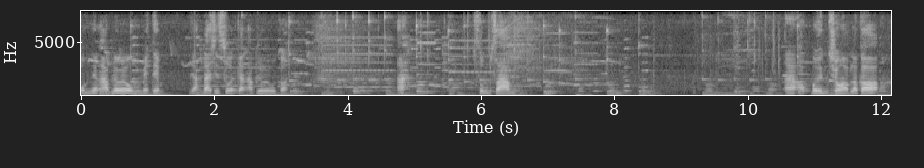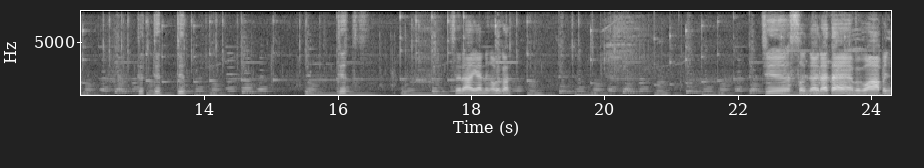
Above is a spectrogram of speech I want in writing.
ผมยังอัพเลเวลมันไม่เต็ม อยากได้ชิ้นส่วนการอัพเลเวลไว้ก่อนอะสุ่มสามอ่าออกปืนชมครับแล้วก็ ตึ๊ดตึ๊ดตึ๊ดตึ๊ดเสียดายอันหนึ่งเอาไว้ก่อนจื้อส่วนใหญ่ได้แต่แบบว่าเป็น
